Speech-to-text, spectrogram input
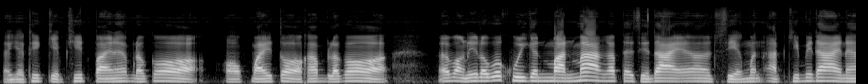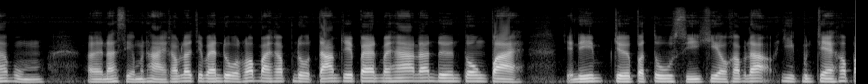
หลังจากที่เก็บชีตไปนะครับเราก็ออกไปต่อครับ แล้วก็ระหว่างนี้เราก็คุยกันมันมากครับ แต่เสียดายเอ่อเสียงมันอัดคลิปไม่ได้นะครับผมอะไรนะเสียงมันหายครับแล้วเจแปนโดดเข้าไปครับโดดตามเจแปนไปฮะแล้วเดินตรงไป ทีนี้เจอประตูสีเขียวครับแล้วหยิบกุญแจเข้าไป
